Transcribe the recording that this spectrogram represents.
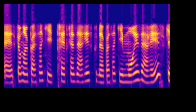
Euh, est-ce qu'on a un patient qui est très, très à risque ou d'un patient qui est moins à risque?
